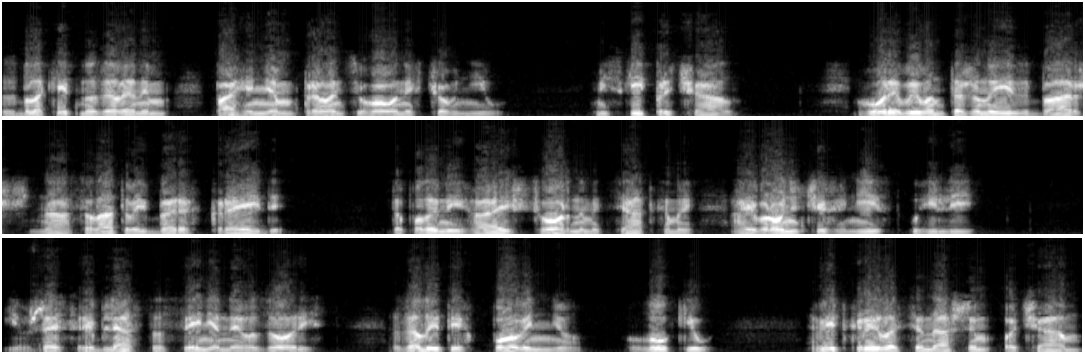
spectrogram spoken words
з блакитно-зеленим пагінням приланцюгованих човнів, міський причал, гори вивантаженої з барж на салатовий берег крейди, тополиний гай з чорними цятками гайвронячих гнізд у гіллі. І вже сріблясто синя неозорість, залитих повінню луків, відкрилася нашим очам,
